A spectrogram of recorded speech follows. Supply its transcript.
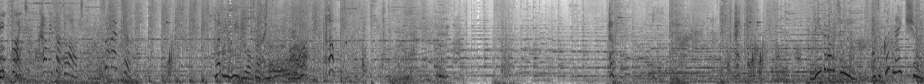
Take flight! Kamisato Art! Soumetsu! Let me weave you a verse. Leave it all to me, as a good knight should.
